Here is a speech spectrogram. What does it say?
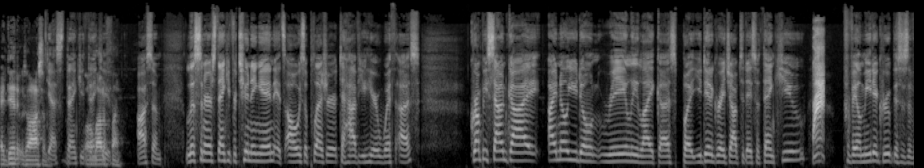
I did. It was awesome. Yes, thank you. Well, thank a lot you. of fun. Awesome. Listeners, thank you for tuning in. It's always a pleasure to have you here with us. Grumpy Sound Guy, I know you don't really like us, but you did a great job today, so thank you. Prevail Media Group, this is a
